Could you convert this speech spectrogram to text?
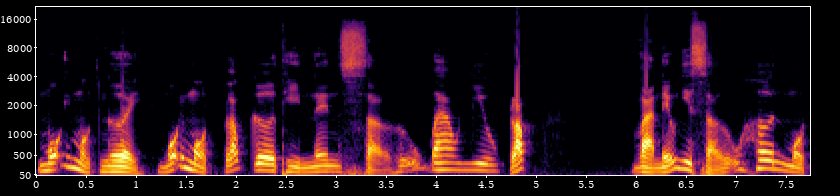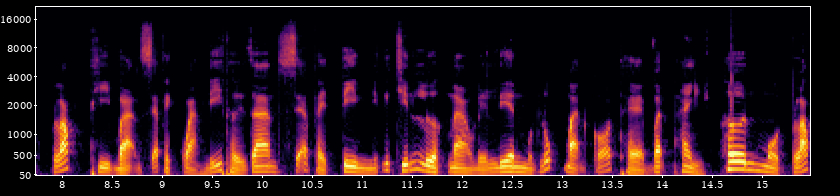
mỗi một người, mỗi một blogger thì nên sở hữu bao nhiêu blog và nếu như sở hữu hơn một blog thì bạn sẽ phải quản lý thời gian, sẽ phải tìm những cái chiến lược nào để liên một lúc bạn có thể vận hành hơn một blog.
